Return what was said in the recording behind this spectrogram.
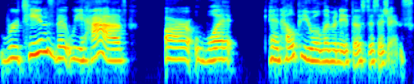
routines that we have are what can help you eliminate those decisions.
